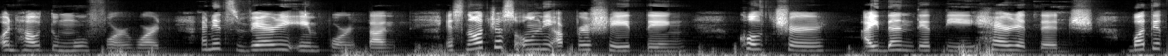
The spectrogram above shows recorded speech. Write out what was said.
on how to move forward. And it's very important. It's not just only appreciating culture, identity, heritage, but it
